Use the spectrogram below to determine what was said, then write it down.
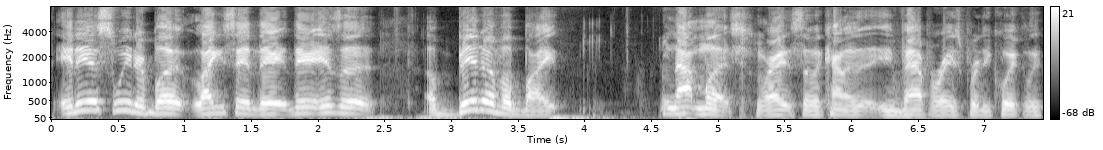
it is sweeter, but like you said, there there is a a bit of a bite, not much, right? So it kind of evaporates pretty quickly,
